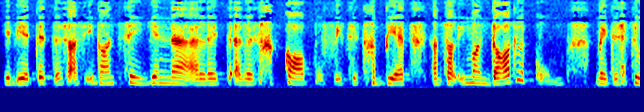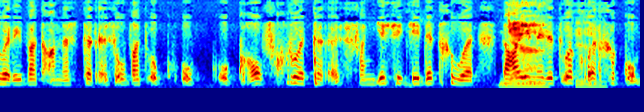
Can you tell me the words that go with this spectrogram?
Jy weet dit is as iemand sê jene hulle het hulle is gekaap of iets het gebeur, dan sal iemand dadelik kom met 'n storie wat anderster is of wat ook ook ook half groter is van jy sê jy dit gehoor. Daai ja, het dit ook ja. oorgekom.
